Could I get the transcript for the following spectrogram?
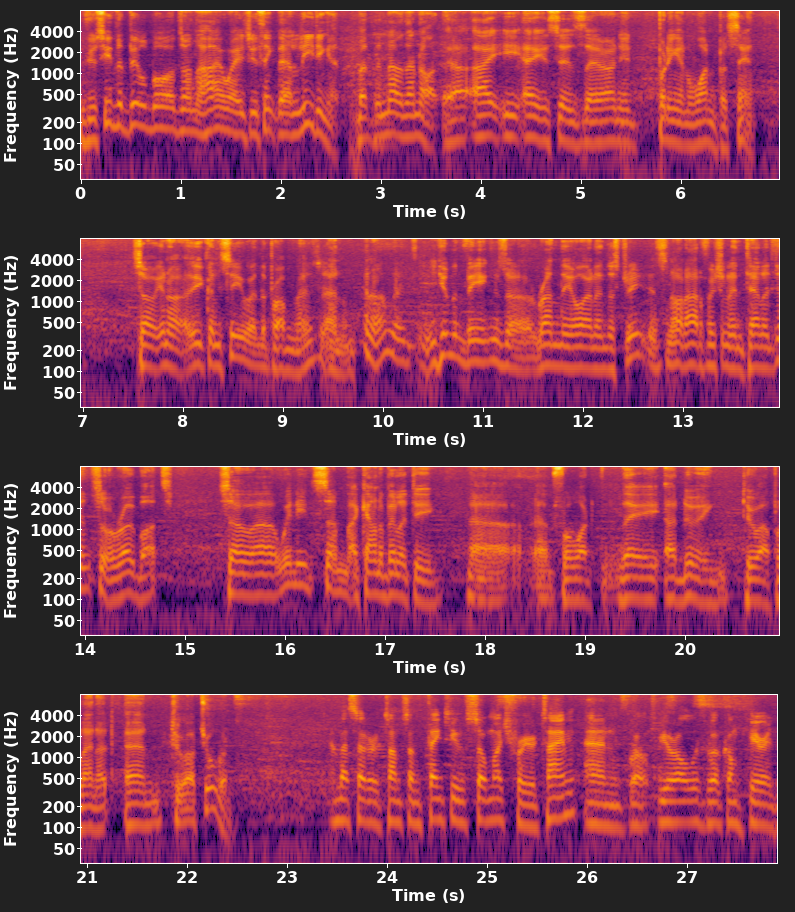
If you see the billboards on the highways, you think they're leading it, but no, they're not. Uh, IEA says they're only putting in 1%. So, you know, you can see where the problem is. And, you know, human beings uh, run the oil industry. It's not artificial intelligence or robots. So uh, we need some accountability uh, uh, for what they are doing to our planet and to our children. Ambassador Thomson, thank you so much for your time. And, well, you're always welcome here at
